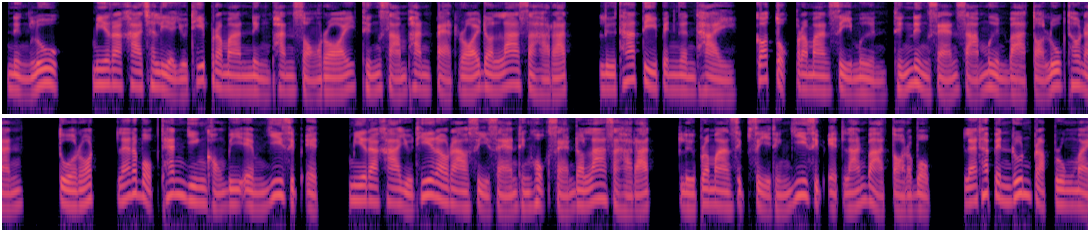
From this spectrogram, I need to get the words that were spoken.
1 ลูก มีราคาเฉลี่ยอยู่ที่ประมาณ 1,200 ถึง 3,800 ดอลลาร์สหรัฐ หรือถ้าตีเป็นเงินไทย ก็ตกประมาณ 40,000 ถึง 130,000 บาทต่อลูกเท่านั้น ตัวรถและระบบแท่นยิงของ BM21 มีราคาอยู่ที่ราวๆ 400,000 ถึง 600,000 ดอลลาร์สหรัฐ หรือประมาณ 14 ถึง 21 ล้านบาทต่อระบบ และถ้าเป็นรุ่นปรับปรุงใหม่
